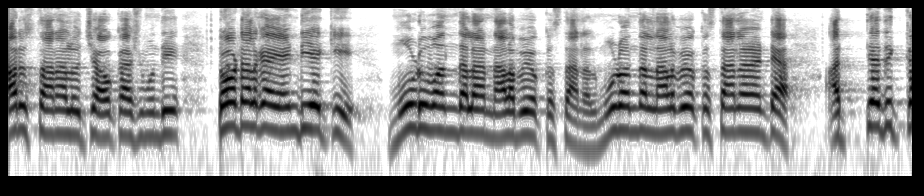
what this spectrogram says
ఆరు స్థానాలు వచ్చే అవకాశం ఉంది. టోటల్గా ఎన్డీఏకి మూడు వందల నలభై ఒక్క స్థానాలు. మూడు వందల నలభై ఒక్క స్థానాలు అంటే అత్యధిక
